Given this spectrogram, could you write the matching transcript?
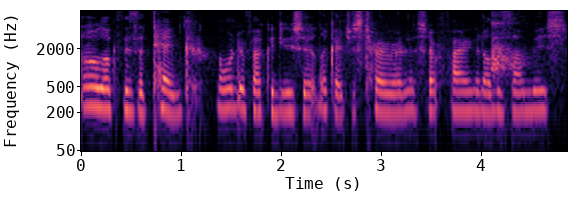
Oh look, there's a tank. I wonder if I could use it. Like I just turn around and start firing at all the zombies.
